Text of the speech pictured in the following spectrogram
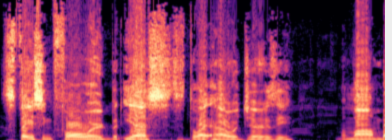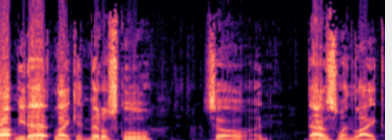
facing forward, but yes, it's Dwight Howard jersey. My mom bought me that like in middle school, so uh, that was when like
